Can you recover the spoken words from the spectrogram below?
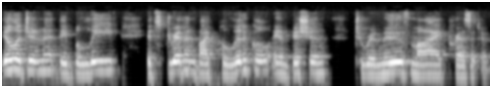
illegitimate. They believe it's driven by political ambition to remove my president.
